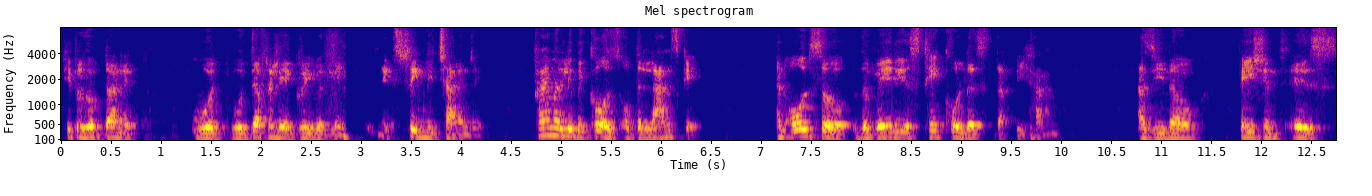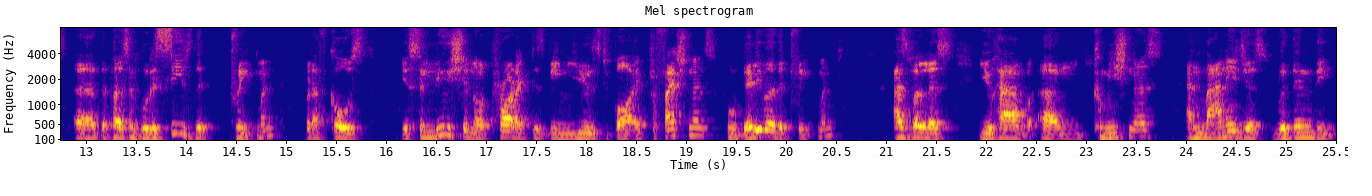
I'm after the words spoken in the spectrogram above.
People who have done it would, would definitely agree with me. Extremely challenging, primarily because of the landscape and also the various stakeholders that we have. As you know, patient is uh, the person who receives the treatment, but of course, your solution or product is being used by professionals who deliver the treatment as well as you have um, commissioners and managers within the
